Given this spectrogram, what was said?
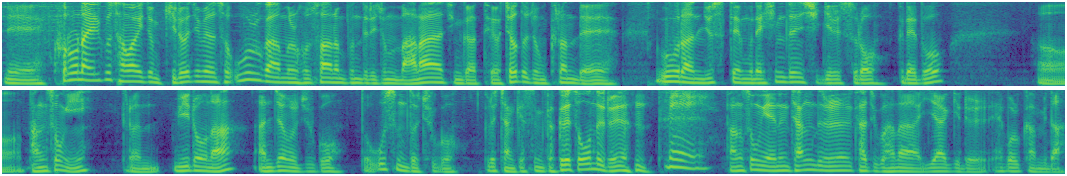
네, 코로나19 상황이 좀 길어지면서 우울감을 호소하는 분들이 좀 많아진 것 같아요. 저도 좀 그런데 우울한 뉴스 때문에 힘든 시기일수록 그래도 어, 방송이 그런 위로나 안정을 주고 또 웃음도 주고 그렇지 않겠습니까? 그래서 오늘은 네. 방송 예능 장르를 가지고 하나 이야기를 해볼까 합니다.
